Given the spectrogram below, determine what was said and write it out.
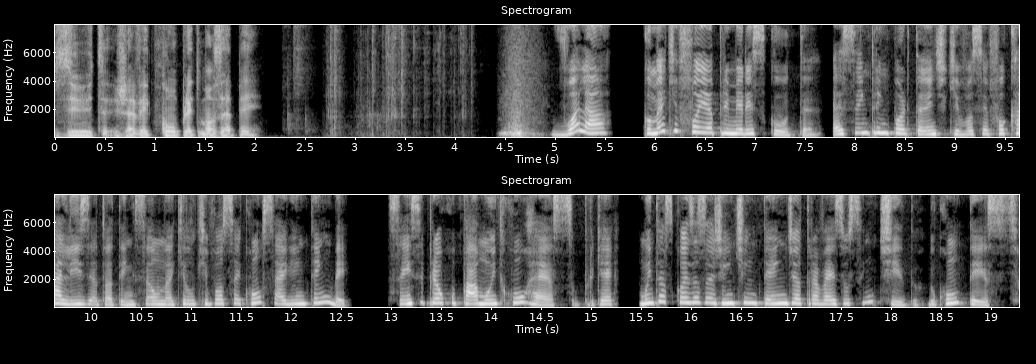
Zut, j'avais complètement zappé. Voilà! Como é que foi a primeira escuta? É sempre importante que você focalize a tua atenção naquilo que você consegue entender, sem se preocupar muito com o resto, porque muitas coisas a gente entende através do sentido, do contexto.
